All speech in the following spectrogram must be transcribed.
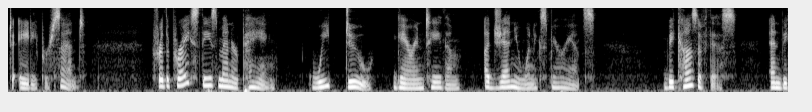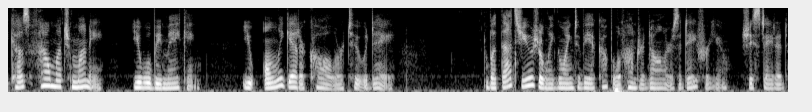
to 80 percent. For the price these men are paying, we do guarantee them a genuine experience. Because of this, and because of how much money you will be making, you only get a call or two a day. But that's usually going to be a couple of hundred dollars a day for you, she stated.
